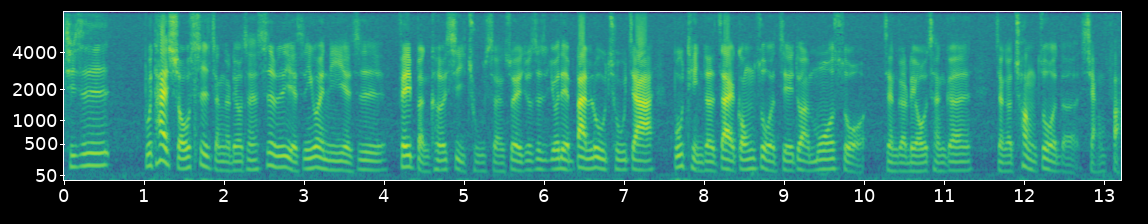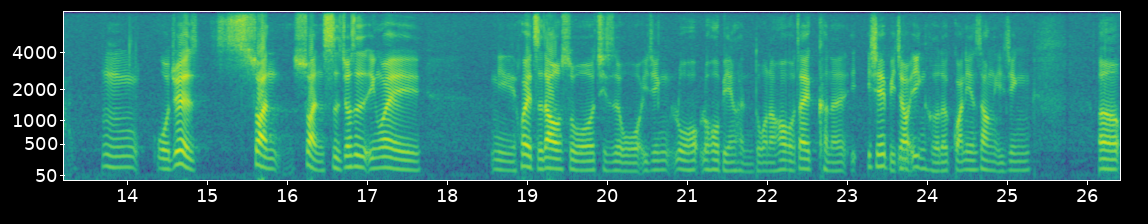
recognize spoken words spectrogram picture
其实不太熟悉整个流程，是不是也是因为你也是非本科系出身，所以就是有点半路出家，不停的在工作阶段摸索整个流程跟整个创作的想法？嗯，我觉得算算是，就是因为你会知道说，其实我已经落后落后别人很多，然后在可能一些比较硬核的观念上已经。呃，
